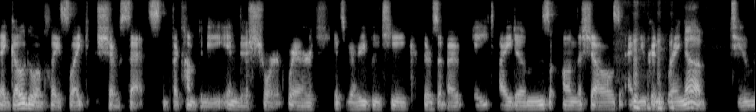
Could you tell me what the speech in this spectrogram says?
they go to a place like Show Sets, the company in this short, where it's very boutique. There's about eight items on the shelves, and you can bring up two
